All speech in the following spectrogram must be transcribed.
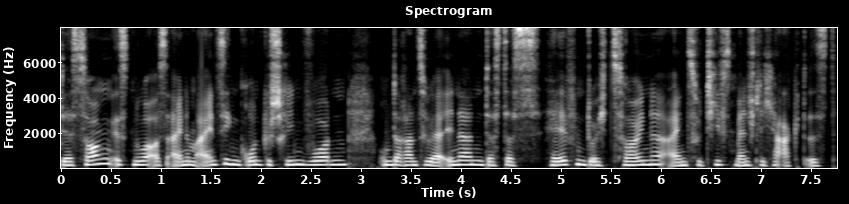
Der Song ist nur aus einem einzigen Grund geschrieben worden, um daran zu erinnern, dass das Helfen durch Zäune ein zutiefst menschlicher Akt ist.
